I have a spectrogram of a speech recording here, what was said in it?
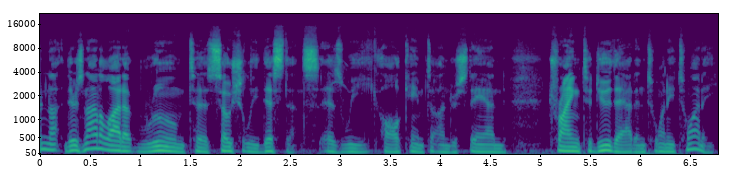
not, there's not a lot of room to socially distance, as we all came to understand trying to do that in 2020.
